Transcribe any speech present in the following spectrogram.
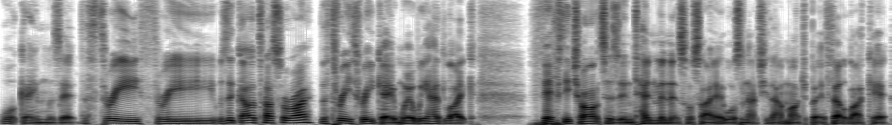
what game was it? The three three was it Galatasaray? The three three game where we had like. 50 chances in 10 minutes or so. It wasn't actually that much, but it felt like it.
